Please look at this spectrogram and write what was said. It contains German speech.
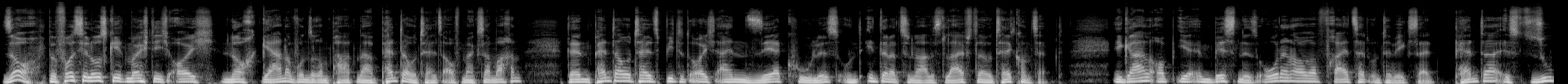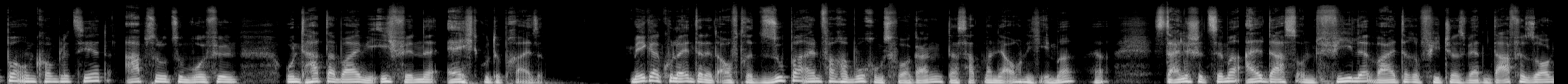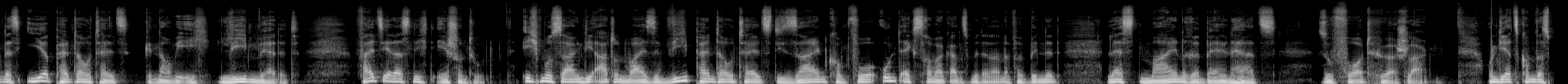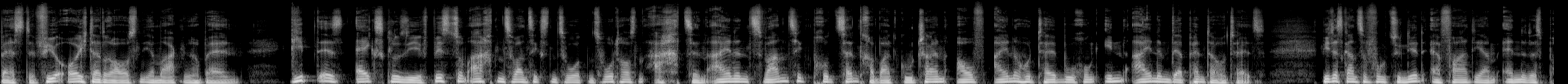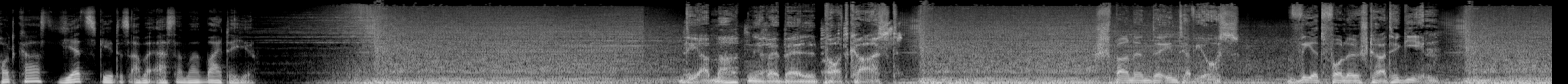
So, bevor es hier losgeht, möchte ich euch noch gerne auf unseren Partner Penta Hotels aufmerksam machen, denn Penta Hotels bietet euch ein sehr cooles und internationales Lifestyle-Hotel-Konzept. Egal, ob ihr im Business oder in eurer Freizeit unterwegs seid, Penta ist super unkompliziert, absolut zum Wohlfühlen und hat dabei, wie ich finde, echt gute Preise. Mega cooler Internetauftritt, super einfacher Buchungsvorgang, das hat man ja auch nicht immer. Ja. Stylische Zimmer, all das und viele weitere Features werden dafür sorgen, dass ihr Penta Hotels, genau wie ich, lieben werdet. Falls ihr das nicht eh schon tut. Ich muss sagen, die Art und Weise, wie Penta Hotels Design, Komfort und Extravaganz miteinander verbindet, lässt mein Rebellenherz sofort höher schlagen. Und jetzt kommt das Beste. Für euch da draußen, ihr Markenrebellen gibt es exklusiv bis zum 28.02.2018 einen 20% Rabattgutschein auf eine Hotelbuchung in einem der Penta Hotels. Wie das Ganze funktioniert, erfahrt ihr am Ende des Podcasts. Jetzt geht es aber erst einmal weiter hier. Der Markenrebell Podcast. Spannende Interviews, wertvolle Strategien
